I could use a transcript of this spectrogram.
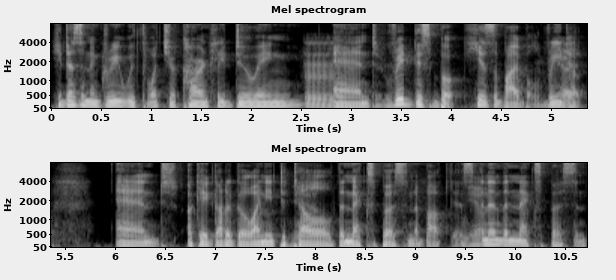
He doesn't agree with what you're currently doing. Mm. And read this book. Here's the Bible. Read Yeah. it. And okay, gotta go. I need to tell the next person about this. Yeah. And then the next person.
